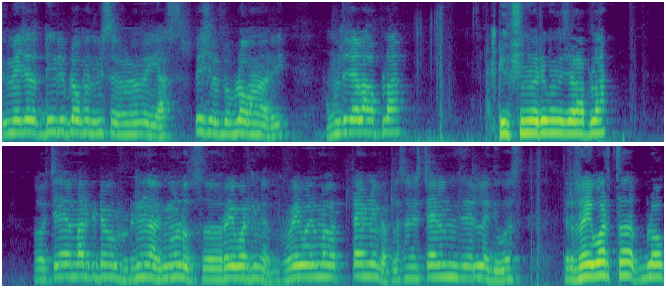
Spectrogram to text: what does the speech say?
तुम्ही याच्यात डेली ब्लॉगमध्ये मिसळणार नाही या स्पेशल ब्लॉग होणार आहे. म्हणून त्याच्याला आपला ठीक शनिवारी उद्याच्याला आपला चॅनल मार्केटिंग निघाल मी म्हणलो रविवार रविवारी निघाल रविवारी मला टाईम नाही भेटला. सगळ्या चॅनलमध्ये दिलेला आहे दिवस. तर रविवारचा ब्लॉग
